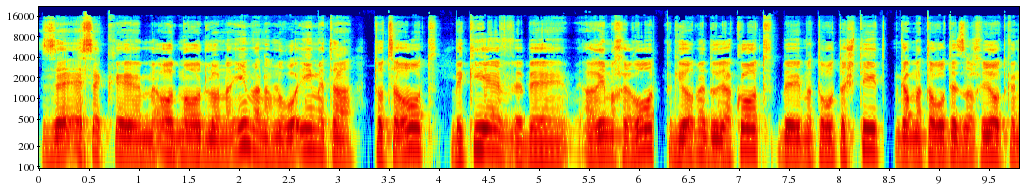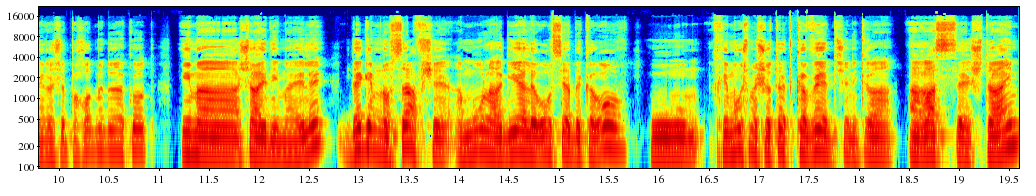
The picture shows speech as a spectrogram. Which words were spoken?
זה עסק אה, מאוד מאוד לא נעים ואנחנו רואים את התוצאות בקייב ובערים אחרות, פגיעות מדויקות במטרות תשתית, גם מטרות אזרחיות כנראה שפחות מדויקות, עם השיידים האלה. דגם נוסף שאמור להגיע לרוסיה בקרוב הוא חימוש משוטט כבד שנקרא ארס 2.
